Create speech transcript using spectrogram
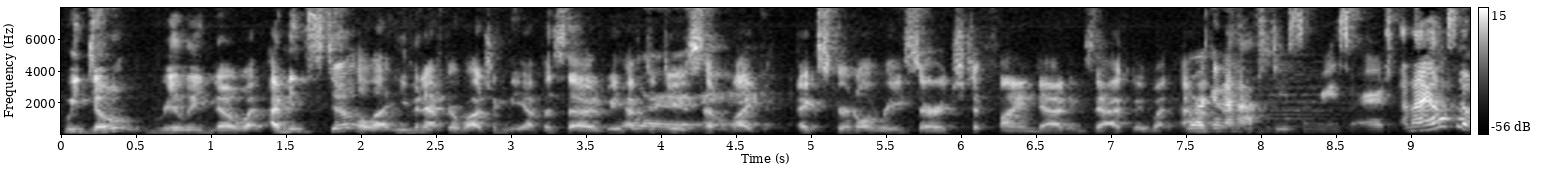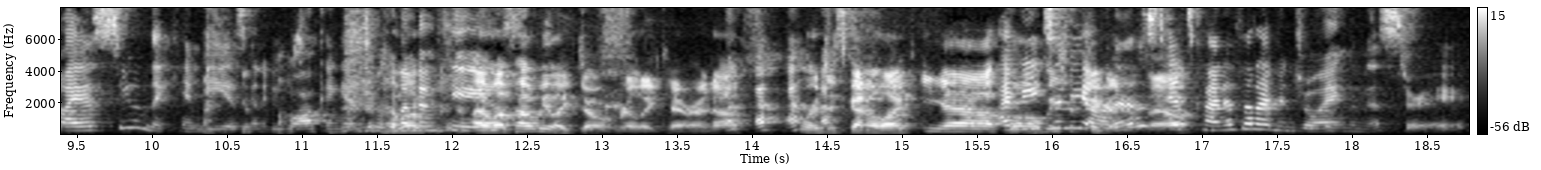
we don't really know what. I mean, still, even after watching the episode, we have to do some like external research to find out exactly what happened. we're gonna have to do some research, and I also I assume that Kim D is gonna be walking into I one love, of these. I love how we like don't really care enough. We're just kind of like, yeah. I well, mean, we to be honest, it's kind of that I'm enjoying the mystery.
